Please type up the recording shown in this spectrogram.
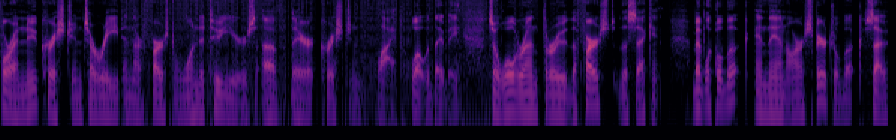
for a new Christian to read in their first one to two years of their Christian life? What would they be? So we'll run through the first, the second biblical book, and then our spiritual book. So,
